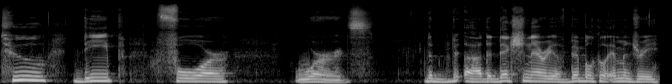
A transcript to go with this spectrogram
too deep for words. The, uh, the Dictionary of Biblical Imagery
